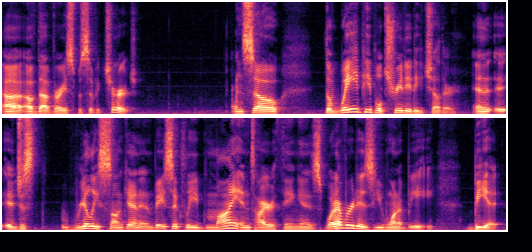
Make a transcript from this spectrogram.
uh, of that very specific church. And so the way people treated each other, and it, it just really sunk in. And basically, my entire thing is whatever it is you want to be, be it.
